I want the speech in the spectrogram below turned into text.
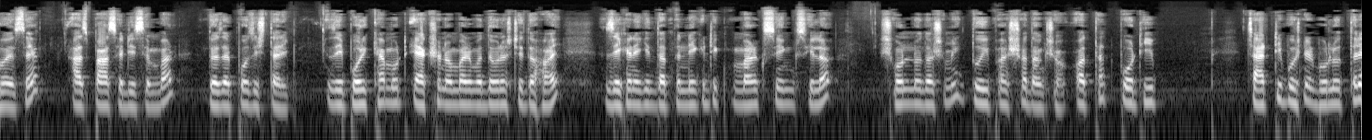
হয়েছে আজ পাঁচই ডিসেম্বর দু হাজার পঁচিশ তারিখ। যে পরীক্ষা মোট একশো নম্বরের মধ্যে অনুষ্ঠিত হয়, যেখানে কিন্তু আপনার নেগেটিভ মার্কসিং ছিল শূন্য দশমিক দুই পাঁচ শতাংশ। অর্থাৎ প্রতি চারটি প্রশ্নের ভুল উত্তরে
